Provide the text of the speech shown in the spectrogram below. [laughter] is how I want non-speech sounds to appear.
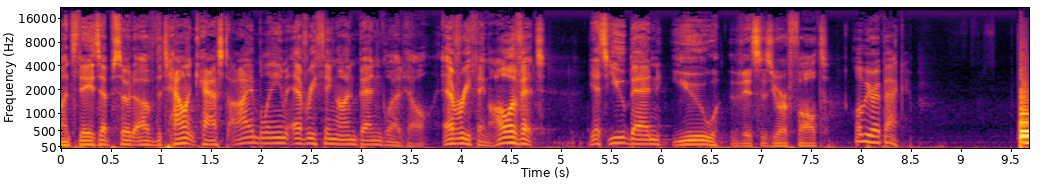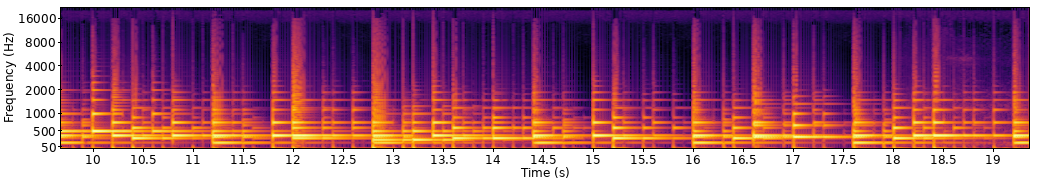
On today's episode of the Talent Cast, I blame everything on Ben Gledhill. Everything, all of it. Yes, you, Ben, you. This is your fault. We'll be right back.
